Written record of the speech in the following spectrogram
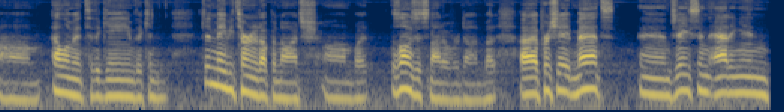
um, element to the game that can can maybe turn it up a notch. Um, but as long as it's not overdone. But I appreciate Matt and Jason adding in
